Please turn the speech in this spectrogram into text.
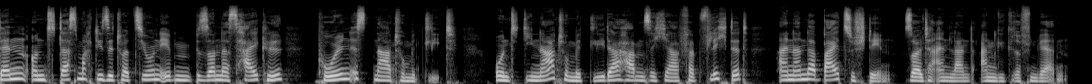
Denn, und das macht die Situation eben besonders heikel, Polen ist NATO-Mitglied. Und die NATO-Mitglieder haben sich ja verpflichtet, einander beizustehen, sollte ein Land angegriffen werden.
